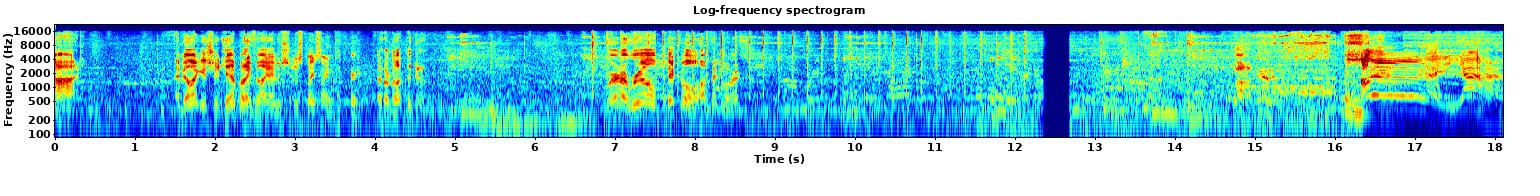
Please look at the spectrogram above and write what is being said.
God! I feel like it should hit, but I feel like I should just play something better. I don't know what to do. We're in a real pickle, huh, Pickle Rick? Ay, ay, ay.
